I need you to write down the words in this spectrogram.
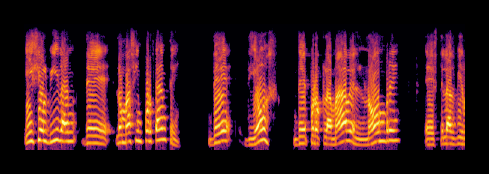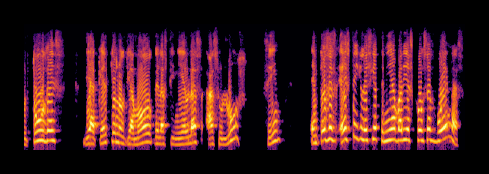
Y se olvidan de lo más importante, de Dios, de proclamar el nombre, este, las virtudes de aquel que nos llamó de las tinieblas a su luz, ¿sí? Entonces, esta iglesia tenía varias cosas buenas.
